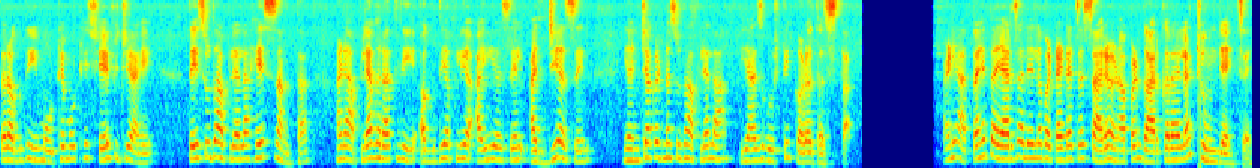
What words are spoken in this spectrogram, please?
तर अगदी मोठे मोठे शेफ जे आहे ते सुद्धा आपल्याला हेच सांगतात. आणि आपल्या घरातली अगदी आपली आई असेल आजी असेल यांच्याकडनं सुद्धा आपल्याला याच गोष्टी कळत असतात. आणि आता हे तयार झालेलं बटाट्याचं सारण आपण गार करायला ठेवून द्यायचं आहे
